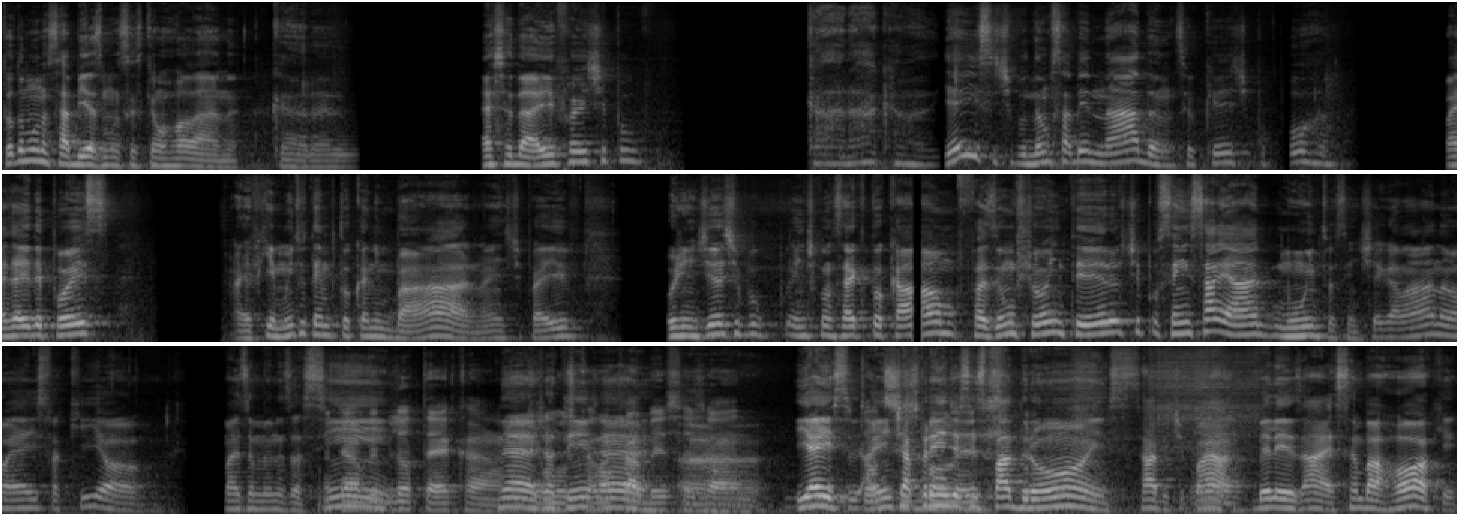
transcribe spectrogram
todo mundo sabia as músicas que iam rolar, né? Caralho. Essa daí foi tipo. Caraca, mano. E é isso, tipo, não saber nada, não sei o que, tipo, porra. Mas aí depois Aí fiquei muito tempo tocando em bar, né? Tipo, aí. Hoje em dia, tipo, a gente consegue tocar, fazer um show inteiro, tipo, sem ensaiar muito, assim. Chega lá, não, é isso aqui, ó. Mais ou menos assim. Tem uma biblioteca É, de já tem- na é. cabeça Ah. já. E é isso, a gente aprende esses padrões, sabe? Tipo, É. ah, beleza, ah, é samba rock.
